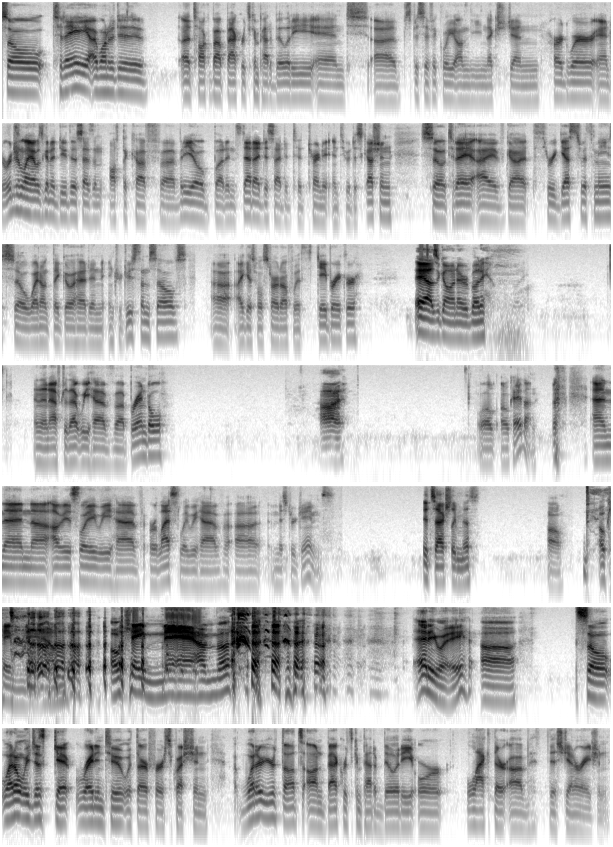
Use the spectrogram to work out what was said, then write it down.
so today I wanted to uh, talk about backwards compatibility and uh, specifically on the next gen hardware. And originally, I was going to do this as an off the cuff uh, video, but instead, I decided to turn it into a discussion. So today, I've got three guests with me. So why don't they go ahead and introduce themselves? Uh, I guess we'll start off with Daybreaker. Hey, how's it going, everybody? And then after that, we have uh, Brandel. Hi. Well, okay then. and then uh, obviously we have, or lastly, we have uh, Mr. James. It's actually Miss. Oh. Okay, ma'am. okay, ma'am. anyway, uh, so why don't we just get right into it with our first question? What are your thoughts on backwards compatibility or lack thereof this generation?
